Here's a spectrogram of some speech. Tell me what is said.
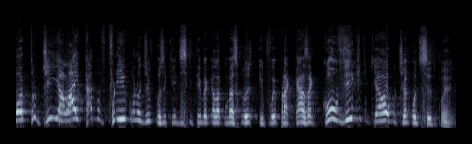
outro dia lá em Cabo Frio, quando eu tive você que ele disse que teve aquela conversa com Lois e foi para casa convicto que algo tinha acontecido com ele.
